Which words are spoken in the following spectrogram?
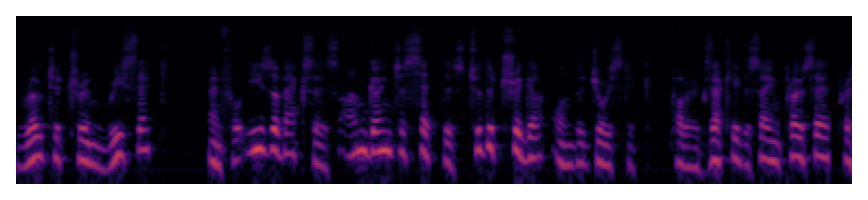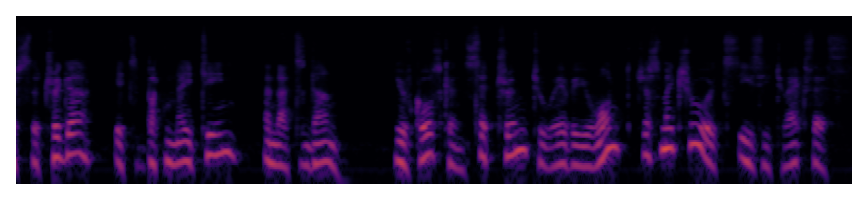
rotor trim reset, and for ease of access I'm going to set this to the trigger on the joystick. Follow exactly the same process, press the trigger, it's button 18, and that's done. You of course can set trim to wherever you want, just make sure it's easy to access.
